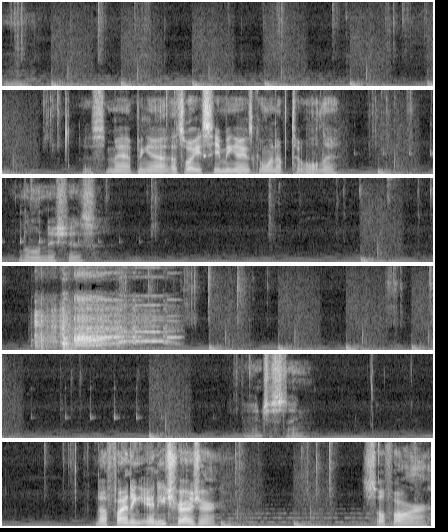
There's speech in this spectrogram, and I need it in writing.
Hmm. Just mapping out. That's why you see me guys going up to all the little niches. Not finding any treasure. So far.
